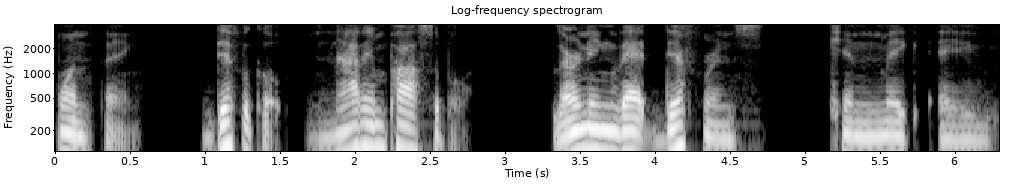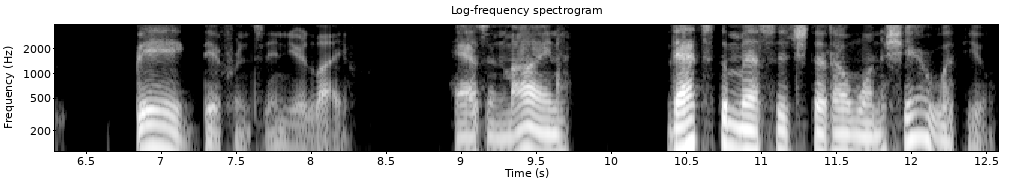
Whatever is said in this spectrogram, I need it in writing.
one thing. Difficult, not impossible. Learning that difference can make a big difference in your life. Has in mine. That's the message that I want to share with you.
